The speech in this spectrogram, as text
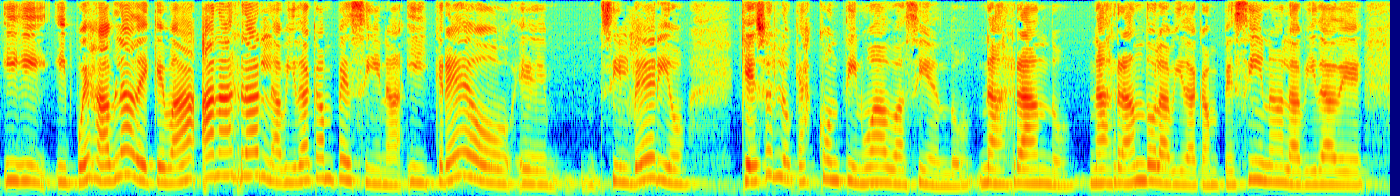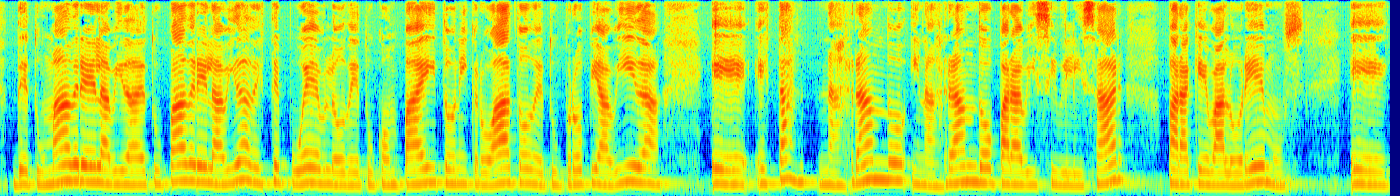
Y, y pues habla de que va a narrar la vida campesina y creo, eh, Silverio, que eso es lo que has continuado haciendo, narrando, narrando la vida campesina, la vida de, de tu madre, la vida de tu padre, la vida de este pueblo, de tu compay Tony Croato, de tu propia vida. Eh, estás narrando y narrando para visibilizar, para que valoremos. Eh,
